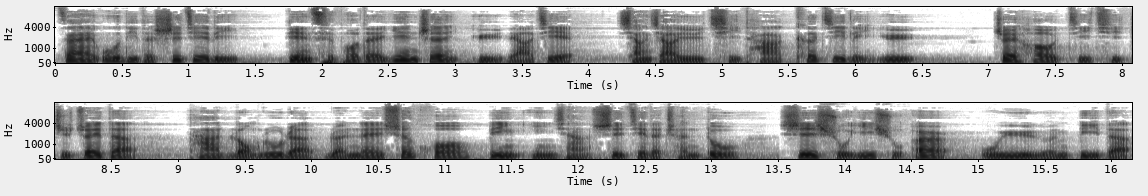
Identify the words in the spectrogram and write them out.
在物理的世界里，电磁波的验证与了解，相较于其他科技领域，最后急起直追的，它融入了人类生活并影响世界的程度，是数一数二、无与伦比的。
